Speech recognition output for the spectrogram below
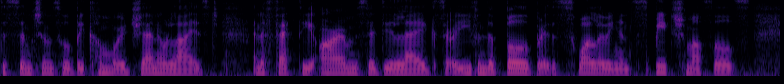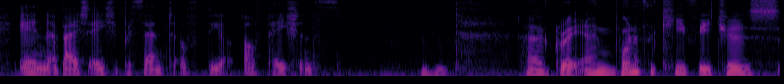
the symptoms will become more generalized and affect the arms or the legs or even the bulbar, the swallowing and speech muscles in about 80% of the of patients. Mm-hmm. Uh, great. And one of the key features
